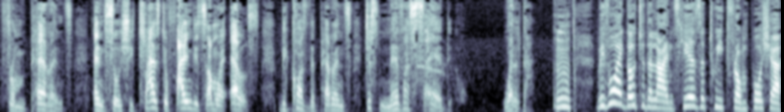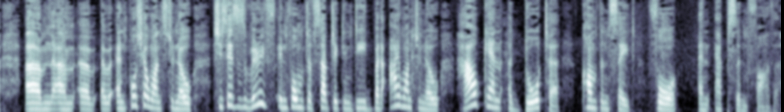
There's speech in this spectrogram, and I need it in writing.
from parents and so she tries to find it somewhere else because the parents just never said well done Mm. Before I go to the lines, here's a tweet from Portia, um, um, uh, uh, and Portia wants to know. She says it's a very f- informative subject indeed, but I want to know how can a daughter compensate for an absent father?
